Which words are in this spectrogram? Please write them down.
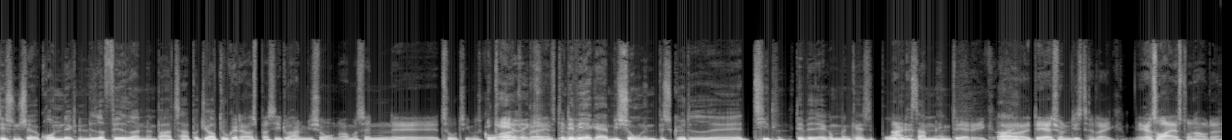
Det synes jeg jo grundlæggende lyder federe, end man bare tager på job. Du kan da også bare sige, at du har en mission om at sende øh, to timers god radio hver efter. Det ved jeg ikke, er missionen en beskyttet øh, titel? Det ved jeg ikke, om man kan bruge Nej, den sammenhæng. det er det ikke. Og Nej. det er journalist heller ikke. Jeg tror, at astronaut er.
